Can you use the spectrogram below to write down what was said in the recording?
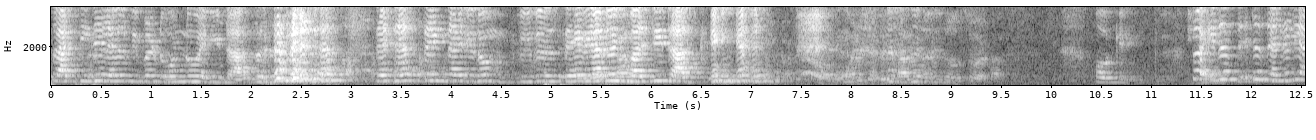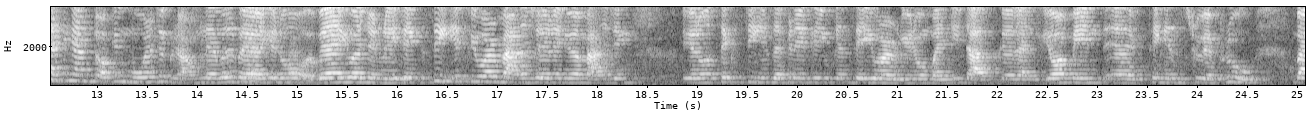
so at senior level, people don't do any tasks. they just they just think that you know we will say we are doing multitasking. Multiple tasks is also a task. Okay. So it is it is generally I think I'm talking more at a ground level where you know where you are generating see if you are a manager and you are managing you know six teams definitely you can say you are you know multitasker and your main uh, thing is to approve but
